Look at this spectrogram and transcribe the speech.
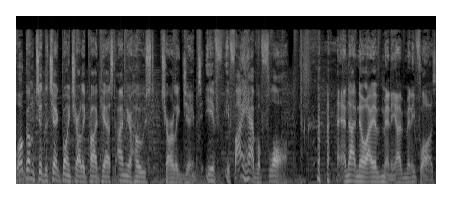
Welcome to the Checkpoint Charlie podcast. I'm your host, Charlie James. If if I have a flaw, and I know I have many, I have many flaws,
